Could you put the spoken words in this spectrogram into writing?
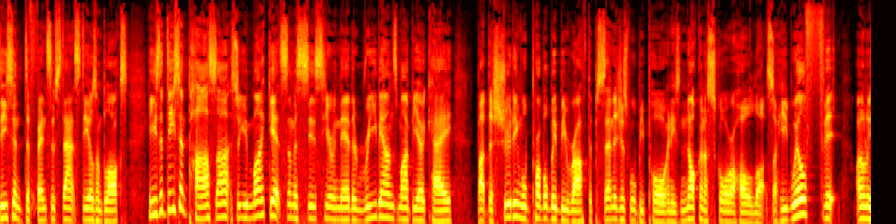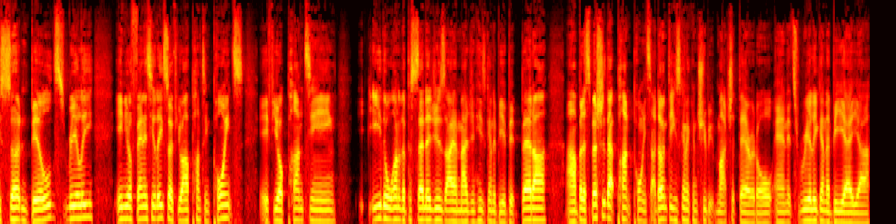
decent defensive stats, steals and blocks. He's a decent passer, so you might get some assists here and there. The rebounds might be okay but the shooting will probably be rough, the percentages will be poor, and he's not going to score a whole lot. So he will fit only certain builds really in your fantasy league. So if you are punting points, if you're punting either one of the percentages, I imagine he's going to be a bit better. Um, but especially that punt points, I don't think he's going to contribute much there at all. And it's really going to be a, uh,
